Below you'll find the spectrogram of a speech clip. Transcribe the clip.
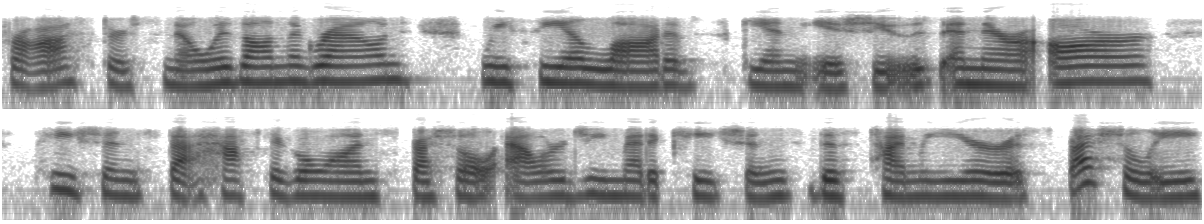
frost or snow is on the ground, we see a lot of skin issues. And there are patients that have to go on special allergy medications this time of year, especially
